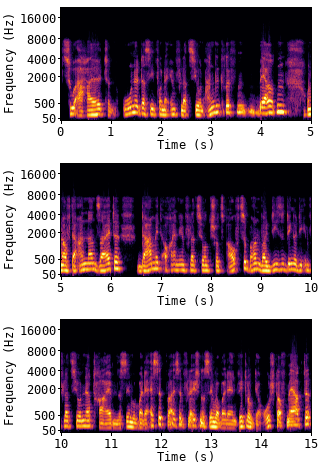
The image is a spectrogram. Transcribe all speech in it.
zu erhalten, ohne dass sie von der Inflation angegriffen werden und auf der anderen Seite damit auch einen Inflationsschutz aufzubauen, weil diese Dinge die Inflation ertreiben. Das sehen wir bei der Asset Price Inflation, das sehen wir bei der Entwicklung der Rohstoffmärkte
